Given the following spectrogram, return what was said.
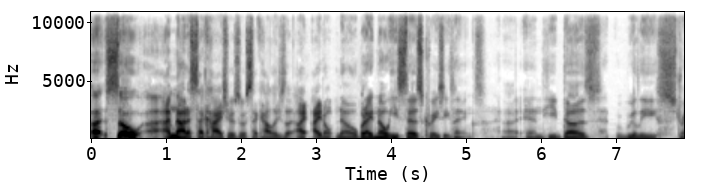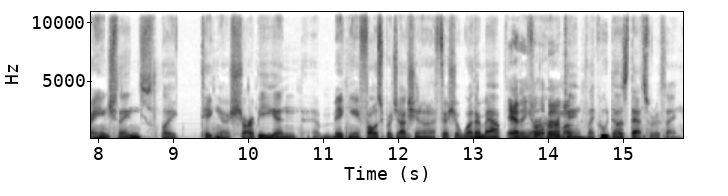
Uh, so I- I'm not a psychiatrist or a psychologist. I, I don't know, but I know he says crazy things, uh, and he does really strange things, like taking a sharpie and uh, making a false projection on an official weather map Adding for Alabama. a hurricane. Like who does that sort of thing?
